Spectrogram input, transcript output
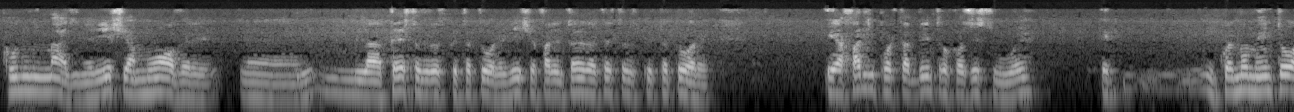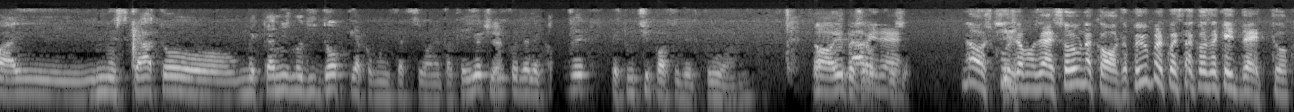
con un'immagine riesci a muovere eh, la testa dello spettatore, riesci a far entrare la testa dello spettatore e a fargli portare dentro cose sue, e in quel momento hai innescato un meccanismo di doppia comunicazione, perché io ti certo. dico delle cose e tu ci porti del tuo. No, io pensavo... Davide, No, scusa sì. Mosè, solo una cosa, proprio per questa cosa che hai detto,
